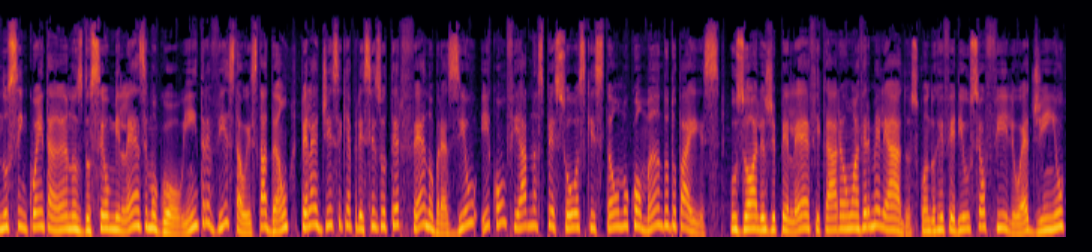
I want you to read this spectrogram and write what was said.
Nos 50 anos do seu milésimo gol em entrevista ao Estadão, Pelé disse que é preciso ter fé no Brasil e confiar nas pessoas que estão no comando do país. Os olhos de Pelé ficaram avermelhados quando referiu seu filho, Edinho,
